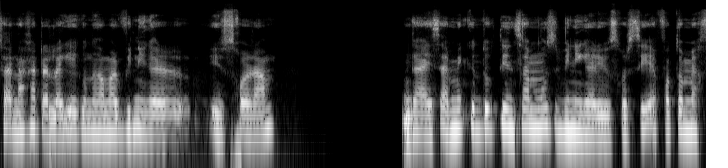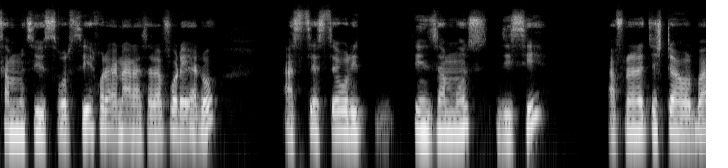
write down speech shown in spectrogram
চানা খাটা লাগে কিন্তু আমার ভিনিগার ইউজ করাম। গাইস আমি কিন্তু তিন চামচ ভিনিগার ইউজ করছি, প্রথম এক চামচ ইউজ করছি করা নাড়াচাড়া পরে আরও আস্তে আস্তে করে তিন চামচ দিছি। আপনারা চেষ্টা করবা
